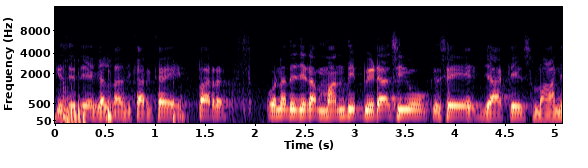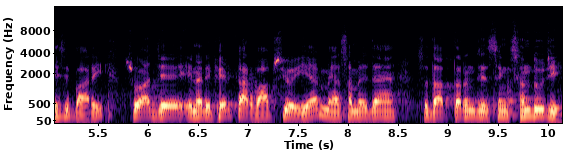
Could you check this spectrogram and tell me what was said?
ਕਿਸੇ ਦੀਆਂ ਗੱਲਾਂ 'ਚ ਕਰ ਗਏ ਪਰ ਉਹਨਾਂ ਦੇ ਜਿਹੜਾ ਮਨ ਦੀ ਪੀੜਾ ਸੀ ਉਹ ਕਿਸੇ ਜਾ ਕੇ ਸਮਾ ਨਹੀਂ ਸੀ ਪਾ ਰਹੀ। ਸੋ ਅੱਜ ਇਹਨਾਂ ਦੀ ਫਿਰ ਘਰ ਵਾਪਸੀ ਹੋਈ ਹੈ। ਮੈਂ ਸਮਝਦਾ ਸਰਦਾਰ ਤਰਨਜੀਤ ਸਿੰਘ ਸੰਧੂ ਜੀ,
